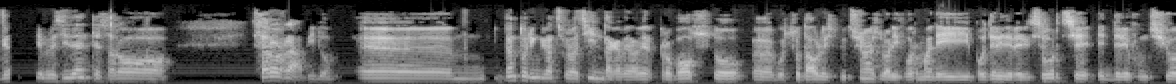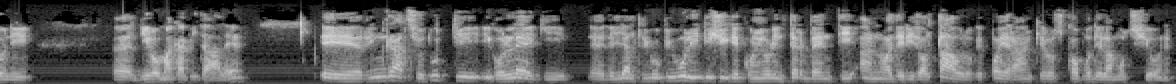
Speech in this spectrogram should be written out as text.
Grazie Presidente, sarò, sarò rapido. Eh, intanto ringrazio la Sindaca per aver proposto eh, questo tavolo istituzionale sulla riforma dei poteri delle risorse e delle funzioni eh, di Roma Capitale e ringrazio tutti i colleghi eh, degli altri gruppi politici che con i loro interventi hanno aderito al tavolo, che poi era anche lo scopo della mozione.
